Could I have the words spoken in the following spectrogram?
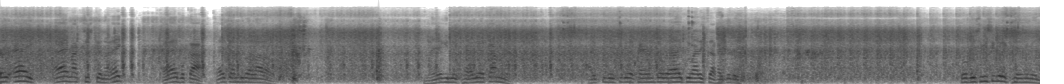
এই এই এই মারছিস কেন? এই এই বোকা, এই চান্দুরালা মাইয়া গিলে খাইলে কাম না আর একটু বেশি করে খাই নিতে হবে। এই, তুই মারিস খাইতে দে। তো বেশি বেশি করে খেয়ে নেবেন।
